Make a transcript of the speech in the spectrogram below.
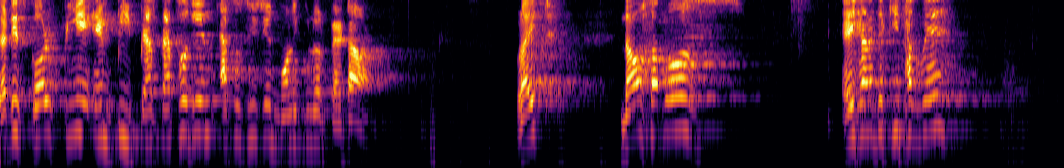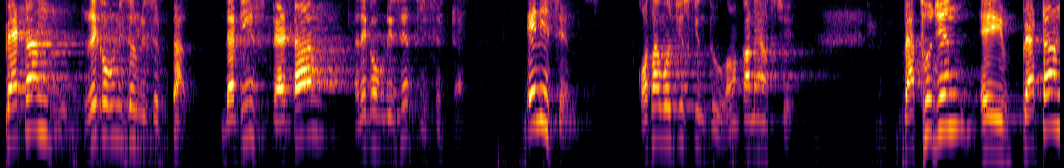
That is called PAMP, pathogen association molecular pattern right now suppose এইখানেতে কি থাকবে? Pattern recognition receptor that is pattern recognition receptor any cells কথা বলছিস কিন্তু, আমার কানে আসছে। প্যাথোজেন এই pattern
